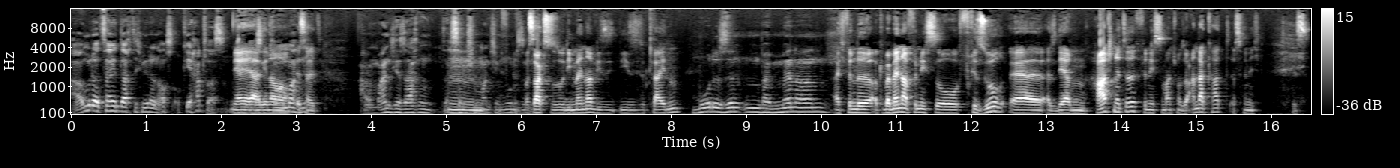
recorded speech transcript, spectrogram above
Aber mit der Zeit dachte ich mir dann auch so, okay, hat was. Ja, ja, das genau. Ist halt, Aber manche Sachen, das sind schon manche Mode was sagst du so, die Männer, wie sie, die sich so kleiden? Modesünden bei Männern. Ich finde, okay, bei Männern finde ich so Frisur, äh, also deren Haarschnitte, finde ich so manchmal so undercut. Das finde ich, ist,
